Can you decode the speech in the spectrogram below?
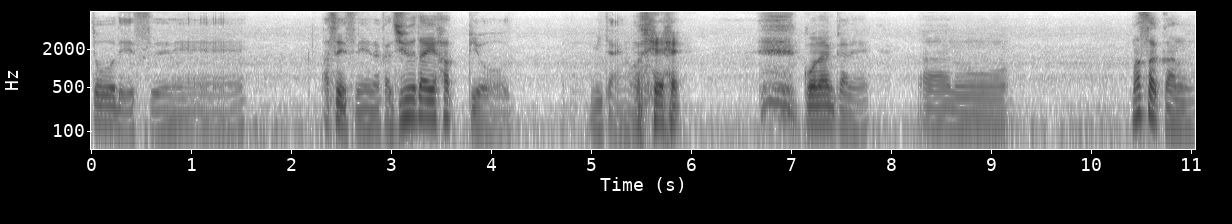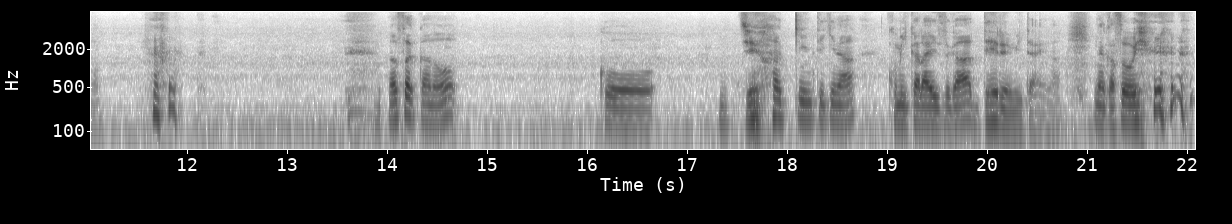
とですね、あ、そうですね、なんか重大発表みたいなので、こうなんかね、あのまさかの まさかの、こう、18禁的なコミカライズが出るみたいな、なんかそういう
